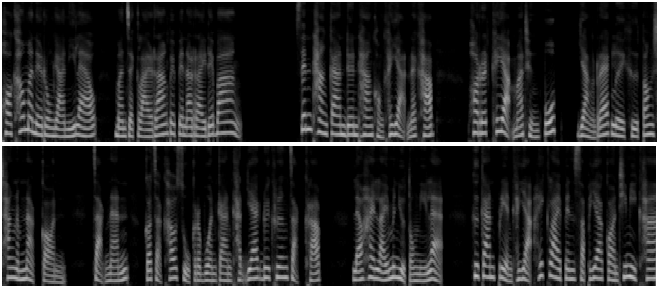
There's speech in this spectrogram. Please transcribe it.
พอเข้ามาในโรงงานนี้แล้ว มันจะกลายร่างไปเป็นอะไรได้บ้าง เส้นทางการเดินทางของขยะนะครับ พอรถขยะมาถึงปุ๊บ อย่างแรกเลยคือต้องชั่งน้ำหนักก่อนจากนั้นก็จะเข้าสู่กระบวนการคัดแยกด้วยเครื่องจักรครับ แล้วไฮไลท์มันอยู่ตรงนี้แหละ คือการเปลี่ยนขยะให้กลายเป็นทรัพยากรที่มีค่า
